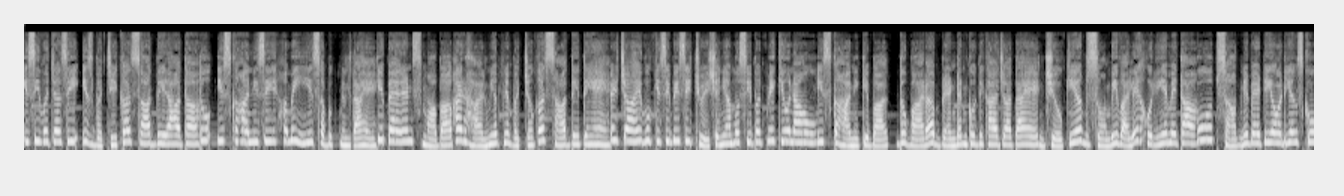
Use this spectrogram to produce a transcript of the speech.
इसी वजह से इस बच्चे का साथ दे रहा था। तो इस कहानी से हमें ये सबक मिलता है कि पेरेंट्स माँ बाप हर हाल में अपने बच्चों का साथ देते हैं। फिर चाहे वो किसी भी सिचुएशन या मुसीबत में क्यों ना हो, इस कहानी के बाद दोबारा ब्रेंडन को दिखाया जाता है, जो कि अब जोम्बी वाले होलिये में था। वो अब सामने बैठी ऑडियंस को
